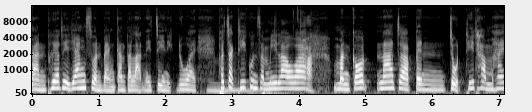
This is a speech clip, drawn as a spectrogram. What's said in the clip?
กันเพื่อที่จะแย่งส่วนแบ่งการตลาดในจีนอีกด้วย เพราะจากที่คุณซัมมี่เล่าว่าค่ะมันก็น่าจะเป็นจุดที่ทำให้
